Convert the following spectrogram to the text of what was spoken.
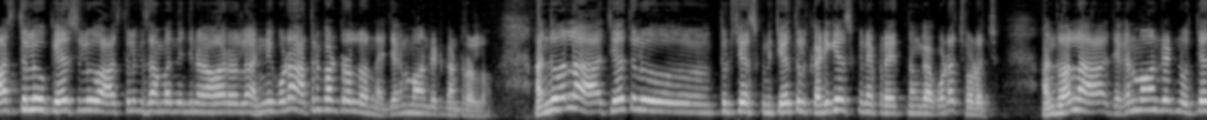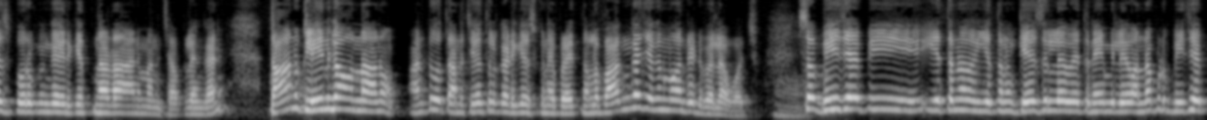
ఆస్తులు కేసులు ఆస్తులకు సంబంధించిన వ్యవహారాలు అన్నీ కూడా అతని కంట్రోల్లో ఉన్నాయి జగన్మోహన్ రెడ్డి కంట్రోల్లో. అందువల్ల చేతులు తుడి చేసుకుని చేతులు కడిగేసుకునే ప్రయత్నంగా కూడా చూడొచ్చు. అందువల్ల జగన్మోహన్ రెడ్డిని ఉద్దేశపూర్వకంగా ఇరికెత్తున్నాడా అని మనం చెప్పలేం కానీ తాను క్లీన్గా ఉన్నాను అంటూ తన చేతులు కడిగేసుకునే ప్రయత్నంలో భాగంగా జగన్మోహన్ రెడ్డి బలి అవ్వచ్చు. సో బీజేపీ ఇతను ఇతను కేసులు లేవు ఇతను ఏమీ లేవు అన్నప్పుడు బీజేపీ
